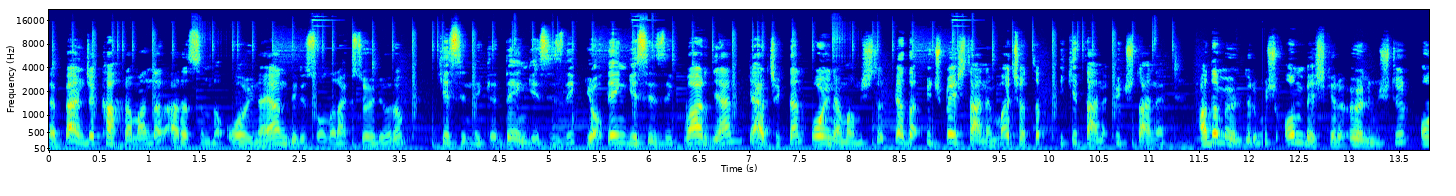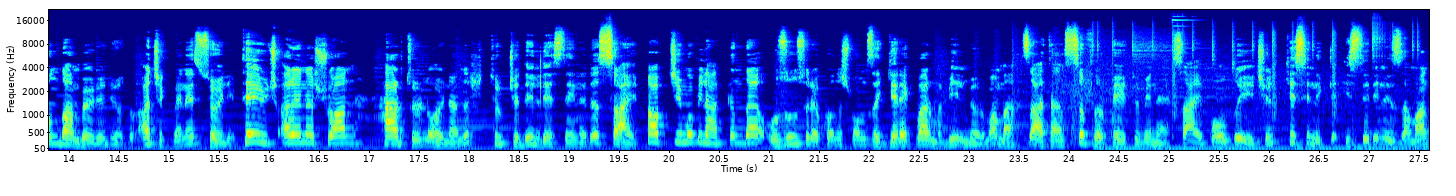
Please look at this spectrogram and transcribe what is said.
ve bence kahramanlar arasında oynayan birisi olarak söylüyorum. Kesinlikle dengesizlik yok. Dengesizlik var diyen gerçekten oynamamıştır. Ya da 3-5 tane maç atıp 2 tane 3 tane adam öldürmüş 15 kere ölmüştür. Ondan böyle diyordur. Açık ve net söyleyeyim. T3 Arena şu an her türlü oynanır. Türkçe dil desteğine de sahip. PUBG Mobile hakkında uzun süre konuşmamıza gerek var mı bilmiyorum ama zaten sıfır pay to win'e sahip olduğu için kesinlikle istediğiniz zaman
